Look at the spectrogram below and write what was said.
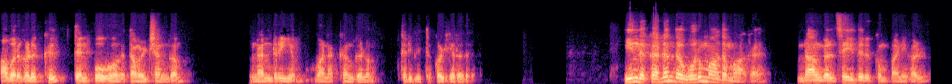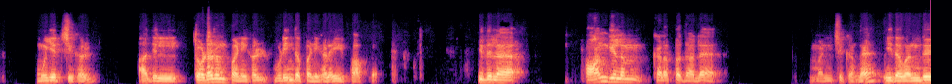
அவர்களுக்கு தென்போக தமிழ்ச்சங்கம் நன்றியும் வணக்கங்களும் தெரிவித்துக் கொள்கிறது. இந்த கடந்த ஒரு மாதமாக நாங்கள் செய்திருக்கும் பணிகள் முயற்சிகள் அதில் தொடரும் பணிகள் முடிந்த பணிகளை பார்ப்போம். இதுல ஆங்கிலம் கலப்பதால மன்னிச்சுக்கோங்க. இத வந்து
